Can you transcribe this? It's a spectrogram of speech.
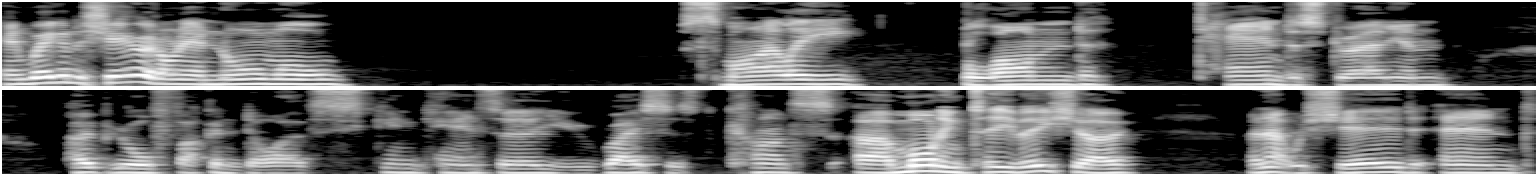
and we're going to share it on our normal, smiley, blonde, tanned Australian. Hope you all fucking die of skin cancer, you racist cunts. Uh, morning TV show, and that was shared. And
